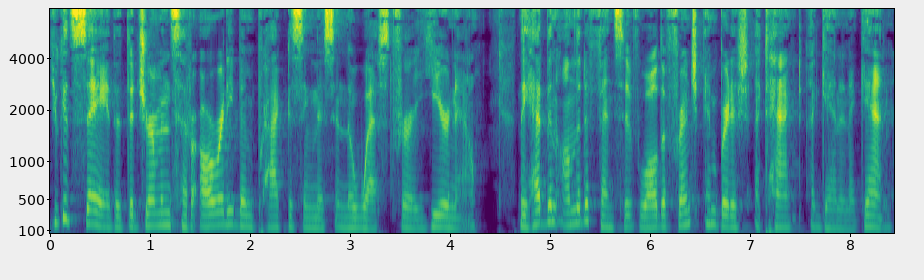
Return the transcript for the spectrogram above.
You could say that the Germans had already been practicing this in the West for a year now. They had been on the defensive while the French and British attacked again and again.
